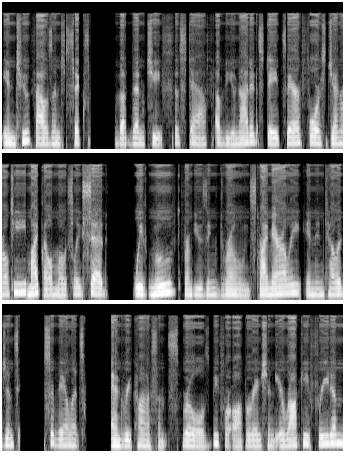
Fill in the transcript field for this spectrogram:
In 2006, the then Chief of Staff of the United States Air Force General T. Michael Moseley said, We've moved from using drones primarily in intelligence, surveillance, and reconnaissance roles before Operation Iraqi Freedom,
